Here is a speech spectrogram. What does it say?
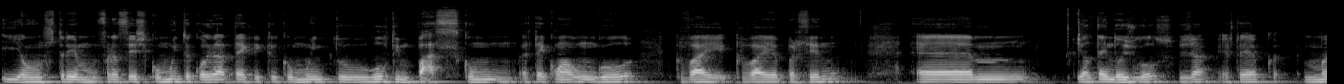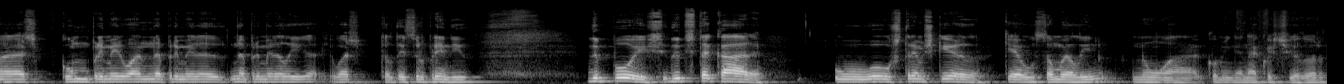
e é um extremo francês com muita qualidade técnica, com muito último passe, com, até com algum golo que vai, que vai aparecendo. Um, ele tem dois golos já esta época, mas como primeiro ano na primeira, na primeira liga, eu acho que ele tem surpreendido. Depois de destacar o, o extremo esquerdo, que é o Samuelino, não há como enganar com este jogador.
